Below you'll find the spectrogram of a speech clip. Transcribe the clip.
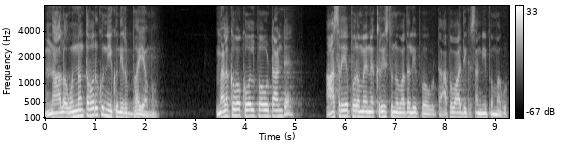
నాలో ఉన్నంత వరకు నీకు నిర్భయము. మెళకువ కోల్పోవుట అంటే ఆశ్రయపురమైన క్రీస్తును వదిలిపోవుట అపవాదికి సమీపమగుట.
